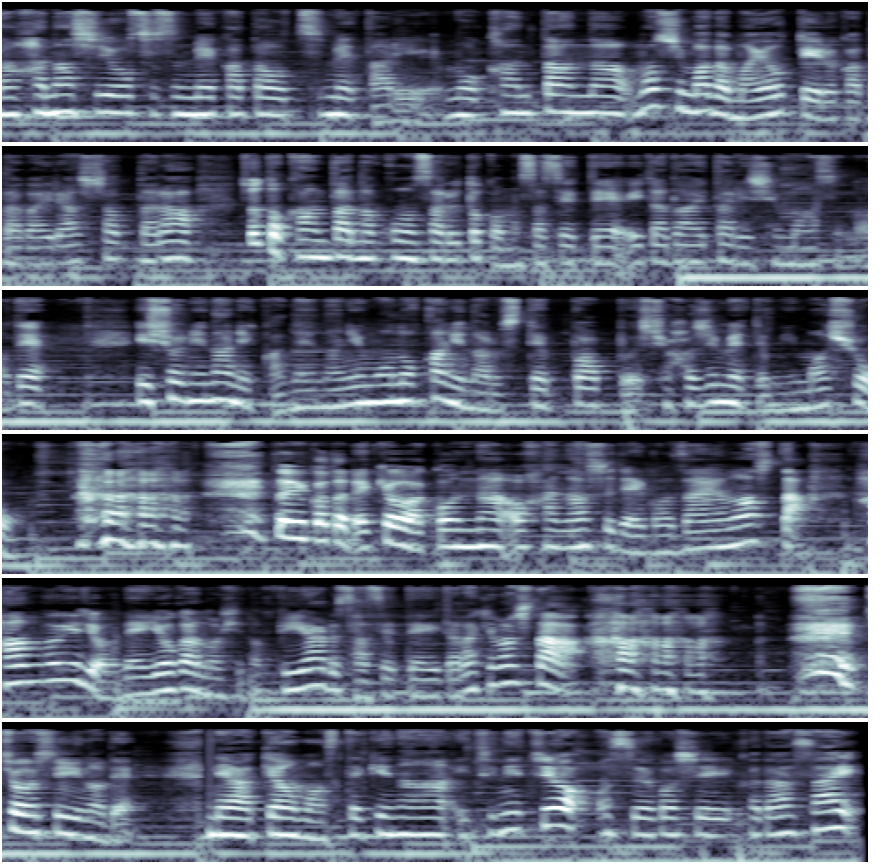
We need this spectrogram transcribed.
な話を進め方を詰めたりもう簡単なもしまだ迷っている方がいらっしゃったらちょっと簡単なコンサルとかもさせていただいたりしますので一緒に何かね何者かになるステップアップし始めてみましょう。ということで今日はこんなお話でございました。半分以上ねヨガの日の PR させていただきました。調子いいので。では今日も素敵な一日をお過ごしください。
